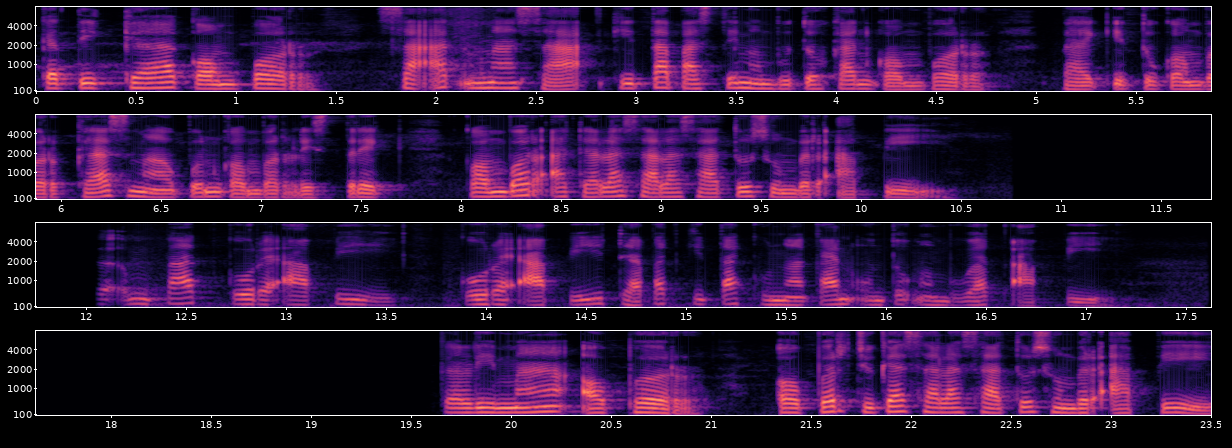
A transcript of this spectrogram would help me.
Ketiga, kompor. Saat memasak, kita pasti membutuhkan kompor, baik itu kompor gas maupun kompor listrik. Kompor adalah salah satu sumber api. Keempat, korek api. Korek api dapat kita gunakan untuk membuat api. Kelima, obor. Obor juga salah satu sumber api.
